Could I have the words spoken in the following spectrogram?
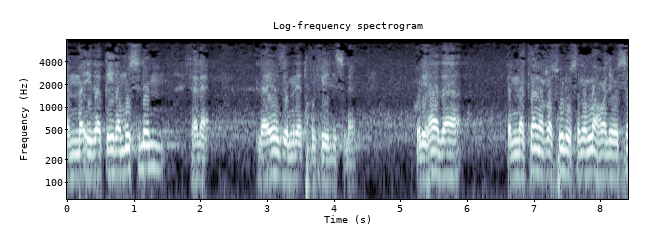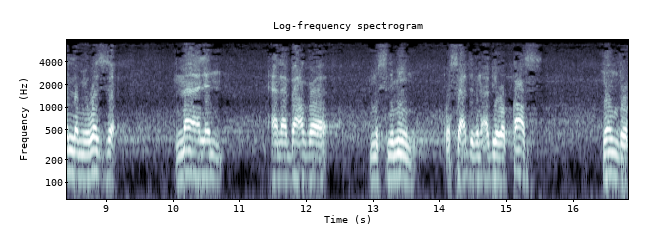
أما إذا قيل مسلم فلا لا يلزم أن يدخل فيه الإسلام. ولهذا لما كان الرسول صلى الله عليه وسلم يوزع مالا على بعض المسلمين وسعد بن أبي وقاص ينظر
